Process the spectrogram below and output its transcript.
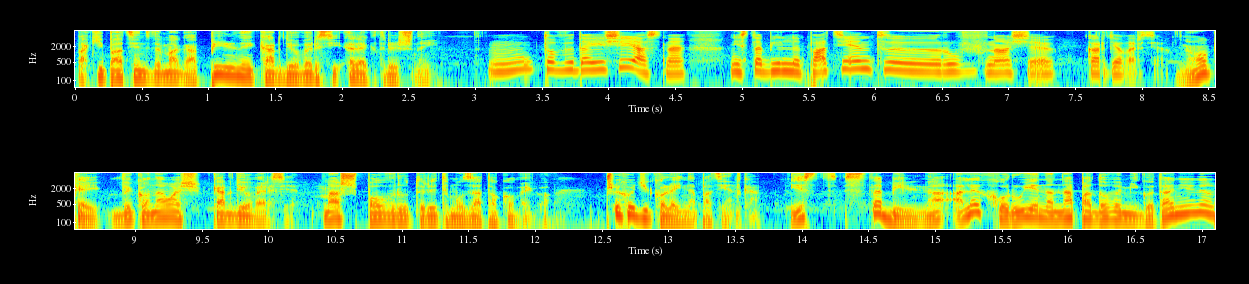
Taki pacjent wymaga pilnej kardiowersji elektrycznej. Mm, To wydaje się jasne. Niestabilny pacjent y, równa się kardiowersja. No okej, wykonałaś kardiowersję. Masz powrót rytmu zatokowego. Przychodzi kolejna pacjentka. Jest stabilna, ale choruje na napadowe migotanie. No,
